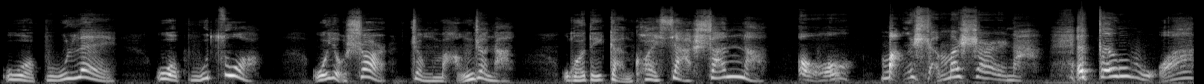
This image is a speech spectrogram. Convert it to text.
我不累，我不坐，我有事儿正忙着呢，我得赶快下山呢。”哦，忙什么事儿呢？跟我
